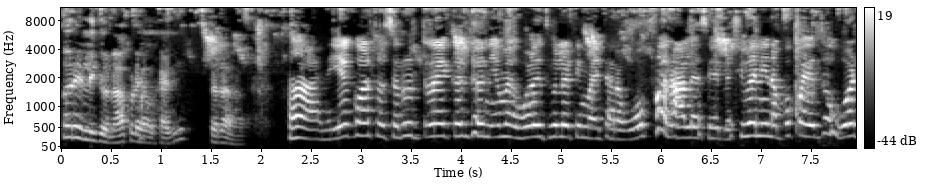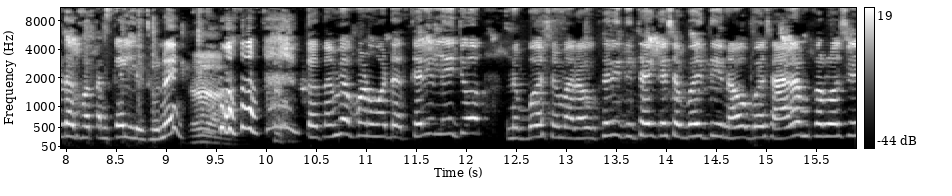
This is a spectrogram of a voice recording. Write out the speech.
કરી લીધો ને આપણે ખાલી ધરાવ હા ને એક વાર તો જરૂર ટ્રાય કરજો ને એમાં હોળી ધૂળેટીમાં તારા ઓફર આલે છે એટલે શિવાનીના પપ્પાએ જો ઓર્ડર હોતા કરી લીધું નહીં. તો તમે પણ ઓર્ડર કરી લેજો અને બસ અમારે હવે ખરીદી થઈ ગઈ છે બધી ને હવે બસ આરામ કરવો છે.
